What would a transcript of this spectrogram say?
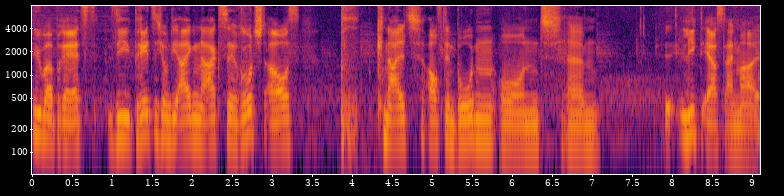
überbrätst. Sie dreht sich um die eigene Achse, rutscht aus, pff, knallt auf den Boden und ähm, liegt erst einmal.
